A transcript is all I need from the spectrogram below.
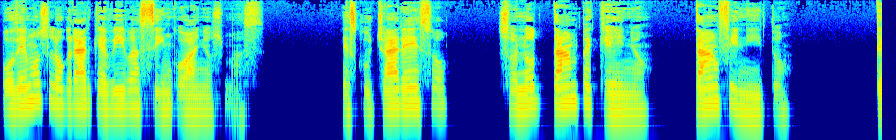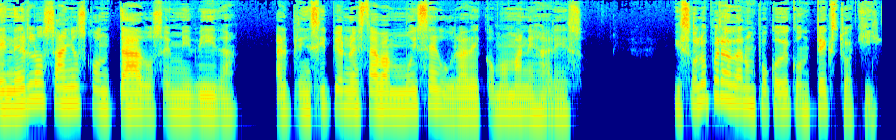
podemos lograr que vivas cinco años más. Escuchar eso sonó tan pequeño, tan finito. Tener los años contados en mi vida, al principio no estaba muy segura de cómo manejar eso. Y solo para dar un poco de contexto aquí,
